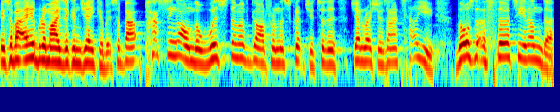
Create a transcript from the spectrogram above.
It's about Abraham, Isaac, and Jacob. It's about passing on the wisdom of God from the scripture to the generations. And I tell you, those that are 30 and under,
